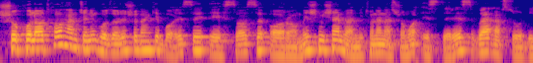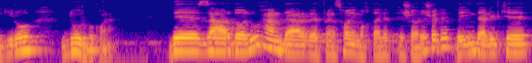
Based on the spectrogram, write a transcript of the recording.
شکلات ها همچنین گزارش شدن که باعث احساس آرامش میشن و می‌تونن از شما استرس و افسردگی رو دور بکنن. به زردالو هم در رفرنس های مختلف اشاره شده به این دلیل که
